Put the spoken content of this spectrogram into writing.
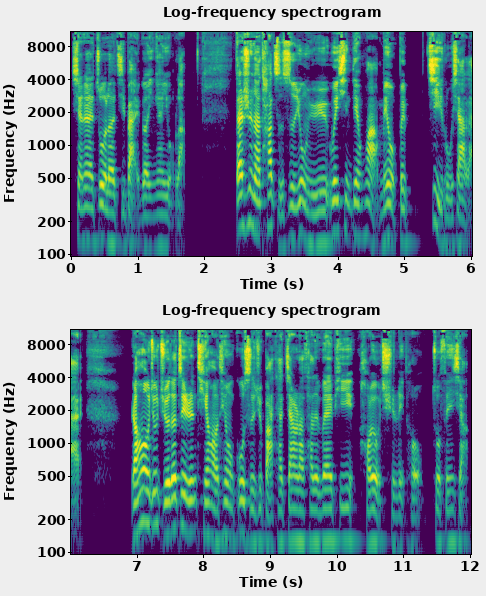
现在做了几百个，应该有了。但是呢，他只是用于微信电话，没有被记录下来，然后就觉得这人挺好，挺有故事，就把他加入到他的 VIP 好友群里头做分享，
